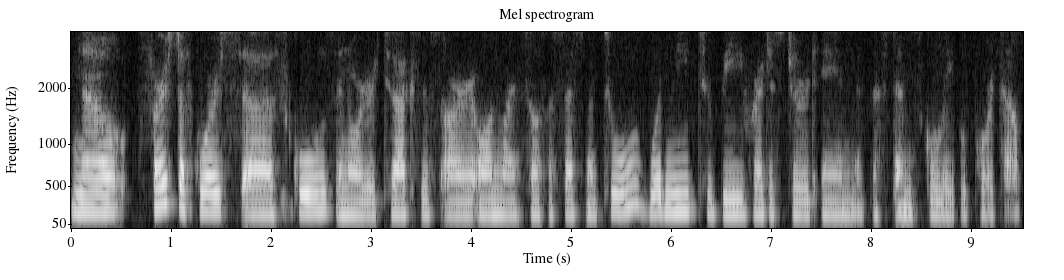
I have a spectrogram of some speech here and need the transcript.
Now, first, of course, uh, schools, in order to access our online self-assessment tool, would need to be registered in the STEM School Label portal.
